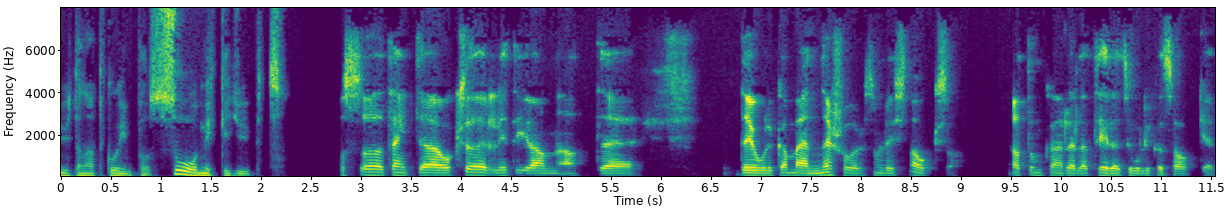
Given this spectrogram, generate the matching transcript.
utan att gå in på så mycket djupt. Och så tänkte jag också lite grann att eh, det är olika människor som lyssnar också. Att de kan relatera till olika saker.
